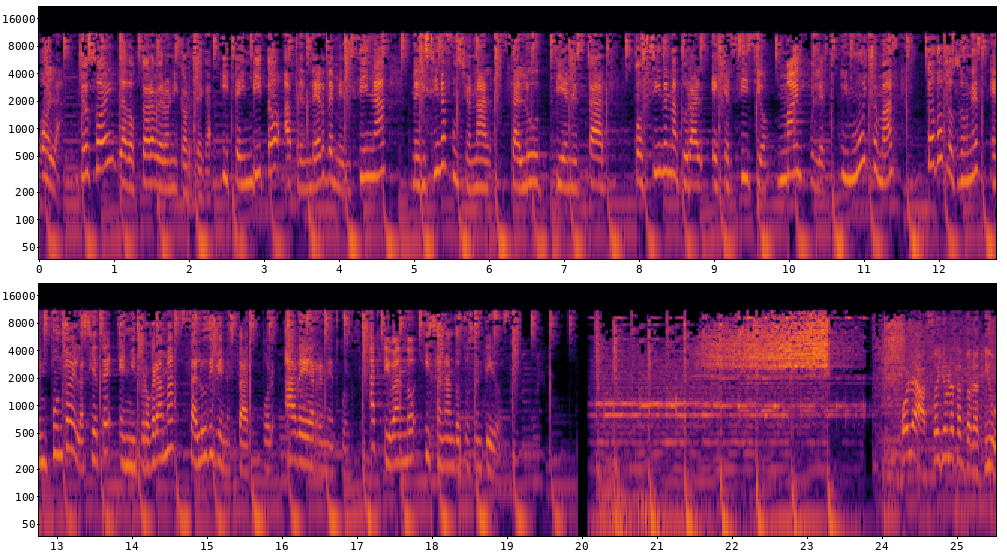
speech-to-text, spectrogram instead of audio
Hola, yo soy la doctora Verónica Ortega y te invito a aprender de medicina, medicina funcional, salud, bienestar, cocina natural, ejercicio, mindfulness y mucho más todos los lunes en punto de las 7 en mi programa Salud y Bienestar por ADR Network, activando y sanando tus sentidos. Hola, soy Jonathan Tonatiu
